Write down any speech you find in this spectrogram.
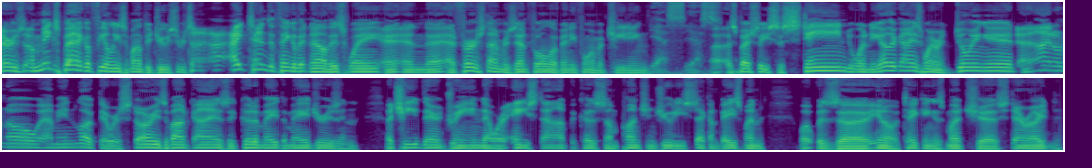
there's a mixed bag of feelings about the juicers. I, I- tend to think of it now this way, a- and, uh, at first I'm resentful of any form of cheating. Yes, yes. uh, especially sustained when the other guys weren't doing it. And I don't know. I mean, look, there were stories about guys that could have made the majors and achieved their dream that were aced out because some punch and Judy second baseman, what was uh, you know taking as much uh, steroid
